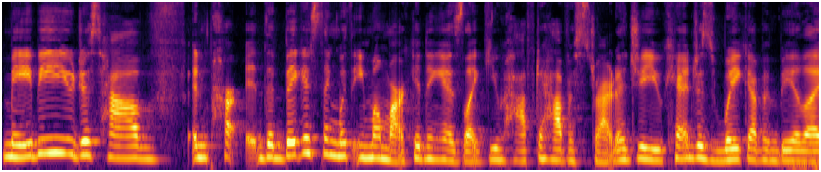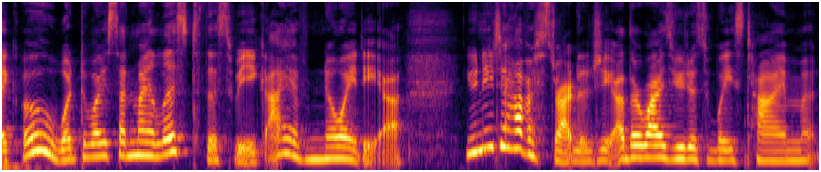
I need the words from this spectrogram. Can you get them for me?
maybe you just have in part the biggest thing with email marketing is like you have to have a strategy you can't just wake up and be like oh what do i send my list this week i have no idea you need to have a strategy otherwise you just waste time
